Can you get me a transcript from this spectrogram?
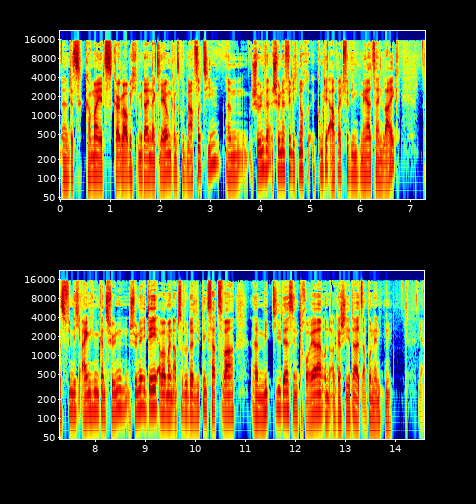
Äh, das kann man jetzt, glaube ich, mit deinen Erklärungen ganz gut nachvollziehen. Ähm, schön, schöner finde ich noch, gute Arbeit verdient mehr als ein Like. Das finde ich eigentlich eine ganz schön, schöne Idee, aber mein absoluter Lieblingssatz war, äh, Mitglieder sind treuer und engagierter als Abonnenten. Ja.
